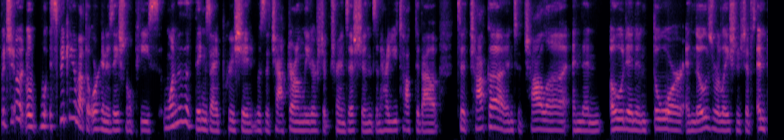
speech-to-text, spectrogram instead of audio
but you know speaking about the organizational piece one of the things i appreciated was the chapter on leadership transitions and how you talked about T'Chaka and T'Challa and then Odin and Thor and those relationships. And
